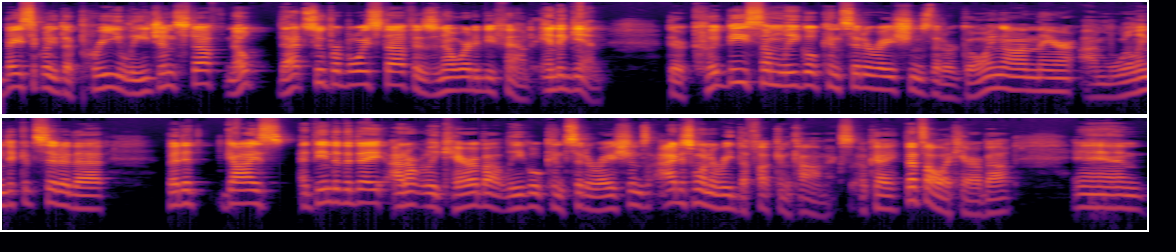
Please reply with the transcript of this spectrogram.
basically the pre Legion stuff, nope, that Superboy stuff is nowhere to be found. And again, there could be some legal considerations that are going on there. I'm willing to consider that. But it, guys, at the end of the day, I don't really care about legal considerations. I just want to read the fucking comics, okay? That's all I care about. And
